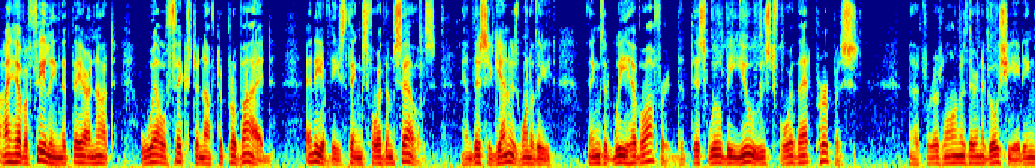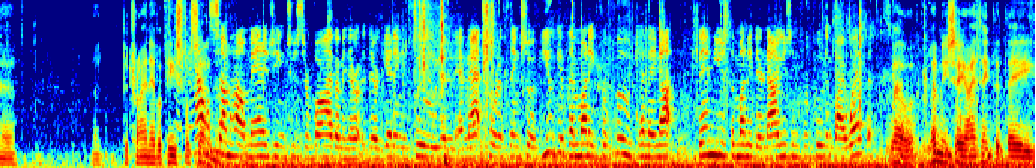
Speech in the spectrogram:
I have a feeling that they are not well fixed enough to provide any of these things for themselves. And this, again, is one of the things that we have offered, that this will be used for that purpose uh, for as long as they're negotiating uh, uh, to try and have a peaceful How settlement. somehow managing to survive, I mean, they're, they're getting food and, and that sort of thing. So if you give them money for food, can they not then use the money they're now using for food and buy weapons? Well, let me say, I think that they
